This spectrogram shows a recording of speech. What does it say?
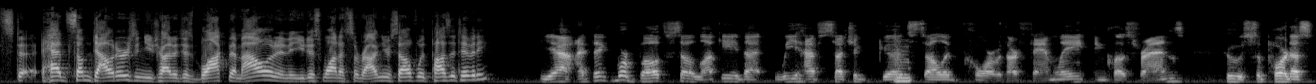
st- had some doubters and you try to just block them out and you just want to surround yourself with positivity? Yeah, I think we're both so lucky that we have such a good, Mhm. solid core with our family and close friends who support us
